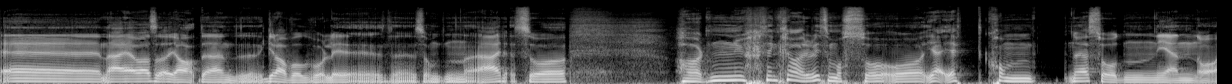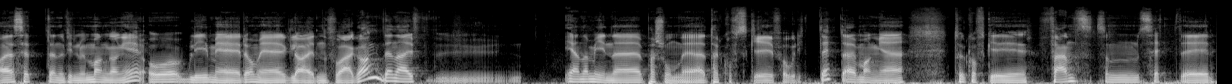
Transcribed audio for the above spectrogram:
eh, Nei, altså Ja, det er gravalvorlig eh, som den er, så har den Den klarer liksom også å jeg, jeg, kom Når jeg så den igjen nå, har jeg sett denne filmen mange ganger og blir mer og mer glad i den for hver gang. Den er uh, en av mine personlige Tarkovskij-favoritter. Det er mange Tarkovskij-fans som setter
